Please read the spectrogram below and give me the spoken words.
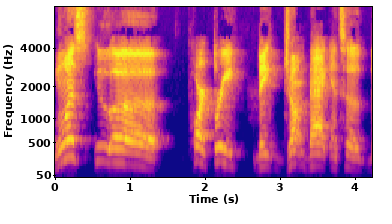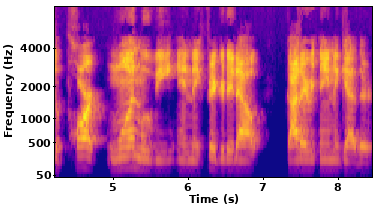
once you uh part three, they jumped back into the part one movie and they figured it out, got everything together.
